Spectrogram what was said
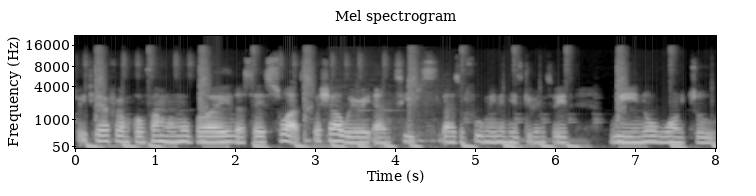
tweet here from Confirm Momo Boy that says SWAT, special weary and tips. That's the full meaning he's given to it. We no want to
